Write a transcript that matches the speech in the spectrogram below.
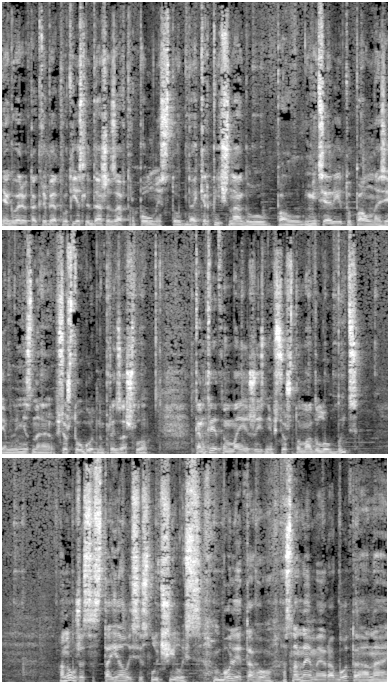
Я говорю так, ребят, вот если даже завтра полный стоп, да, кирпич на голову упал, метеорит упал на землю, не знаю, все что угодно произошло. Конкретно в моей жизни все, что могло быть, оно уже состоялось и случилось. Более того, основная моя работа, она,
